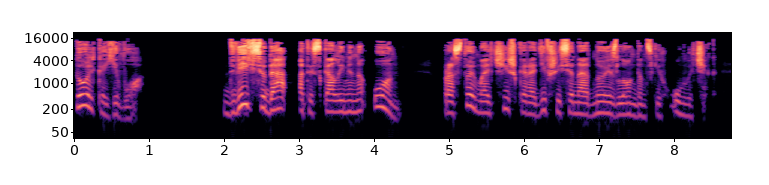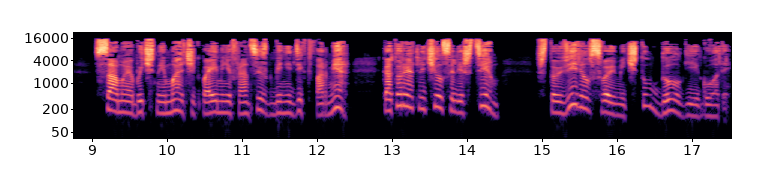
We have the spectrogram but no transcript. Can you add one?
только его. Дверь сюда отыскал именно он, простой мальчишка, родившийся на одной из лондонских улочек. Самый обычный мальчик по имени Франциск Бенедикт Фармер, который отличился лишь тем, что верил в свою мечту долгие годы.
